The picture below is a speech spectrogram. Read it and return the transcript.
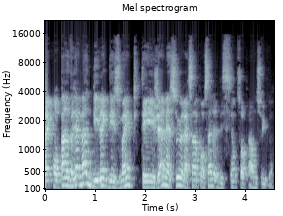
Fait qu'on parle vraiment de avec des humains, puis t'es jamais sûr à 100% de la décision que tu vas prendre sur le gars.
